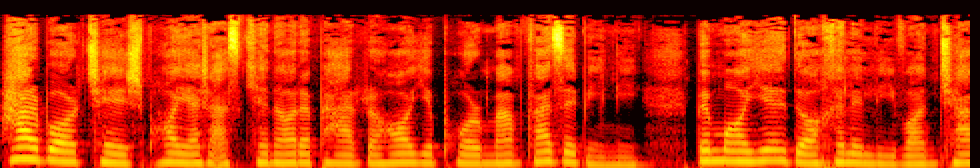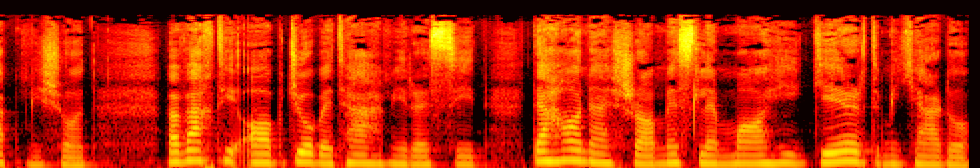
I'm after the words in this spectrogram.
هر بار چشمهایش از کنار پره های پرمنفذ بینی به مایع داخل لیوان چپ می شد و وقتی آبجو به ته می رسید دهانش را مثل ماهی گرد می کرد و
